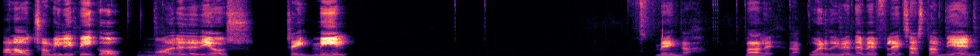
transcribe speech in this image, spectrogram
¡Hala! ¡Ocho mil y pico! ¡Madre de Dios! ¡Seis mil! Venga, vale, de acuerdo. Y véndeme flechas también.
